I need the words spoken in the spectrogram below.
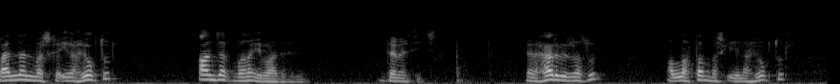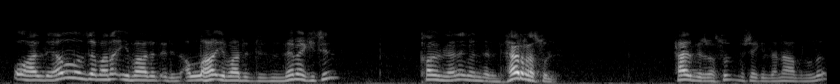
benden başka ilah yoktur. Ancak bana ibadet edin. Demesi için. Yani her bir Resul Allah'tan başka ilah yoktur. O halde yalnızca bana ibadet edin. Allah'a ibadet edin demek için kavimlerine gönderildi. Her Resul. Her bir Resul bu şekilde ne yapıldı?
